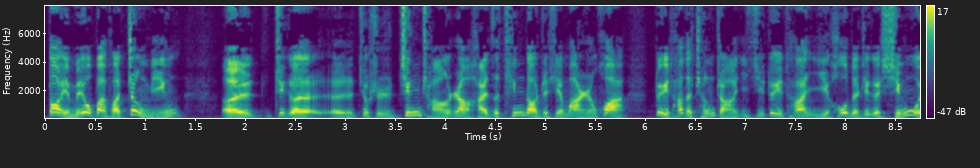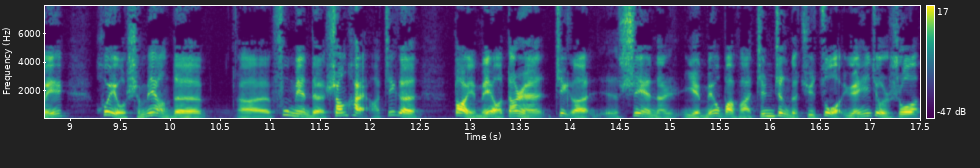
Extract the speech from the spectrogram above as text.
倒也没有办法证明。呃，这个呃，就是经常让孩子听到这些骂人话，对他的成长以及对他以后的这个行为会有什么样的呃负面的伤害啊？这个倒也没有。当然，这个试验呢也没有办法真正的去做，原因就是说，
